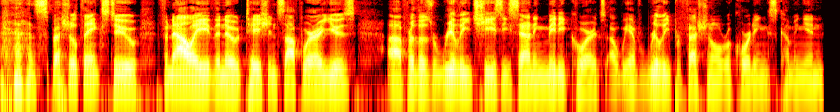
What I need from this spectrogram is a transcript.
Special thanks to Finale, the notation software I use uh, for those really cheesy sounding MIDI chords. Uh, we have really professional recordings coming in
